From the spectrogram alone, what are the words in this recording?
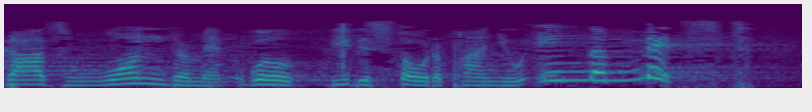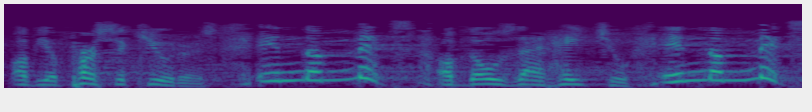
God's wonderment will be bestowed upon you in the midst of your persecutors, in the midst of those that hate you, in the midst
